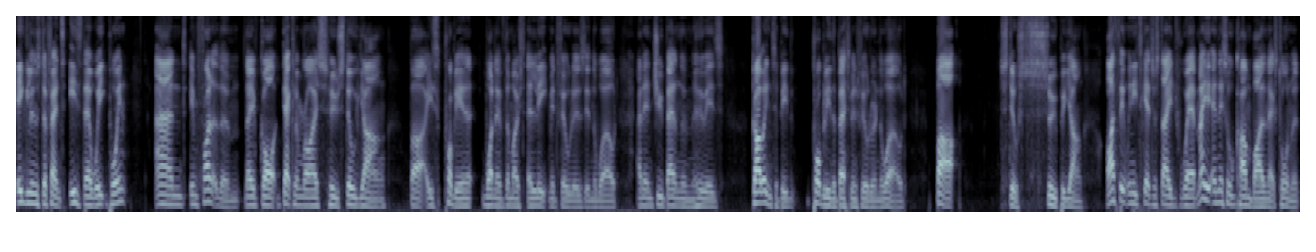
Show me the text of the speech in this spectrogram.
England's defense is their weak point and in front of them they've got Declan Rice, who's still young, but he's probably one of the most elite midfielders in the world, and then Jude Bellingham, who is going to be probably the best midfielder in the world, but still super young. I think we need to get to a stage where, maybe, and this will come by the next tournament,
